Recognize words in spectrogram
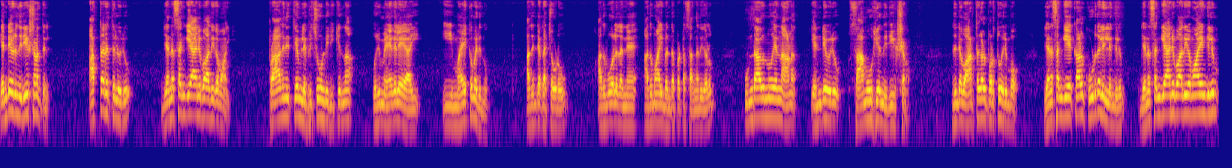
എന്റെ ഒരു നിരീക്ഷണത്തിൽ അത്തരത്തിലൊരു ജനസംഖ്യാനുപാതികമായി പ്രാതിനിധ്യം ലഭിച്ചുകൊണ്ടിരിക്കുന്ന ഒരു മേഖലയായി ഈ മയക്കുമരുന്നും അതിന്റെ കച്ചവടവും അതുപോലെ തന്നെ അതുമായി ബന്ധപ്പെട്ട സംഗതികളും ഉണ്ടാകുന്നു എന്നാണ് എന്റെ ഒരു സാമൂഹ്യ നിരീക്ഷണം. ഇതിന്റെ വാർത്തകൾ പുറത്തു വരുമ്പോൾ ജനസംഖ്യയേക്കാൾ കൂടുതലില്ലെങ്കിലും ജനസംഖ്യാനുപാതികമായെങ്കിലും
